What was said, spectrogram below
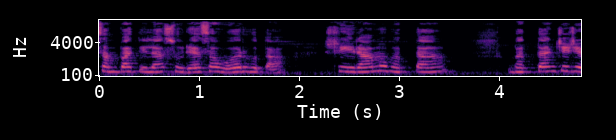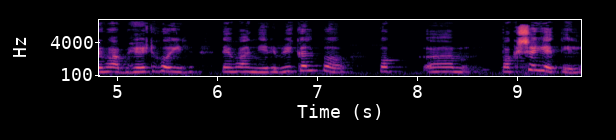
संपातीला सूर्याचा वर होता. श्रीराम भक्ता भक्तांची जेव्हा भेट होईल तेव्हा निर्विकल्प पक पक्ष येतील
